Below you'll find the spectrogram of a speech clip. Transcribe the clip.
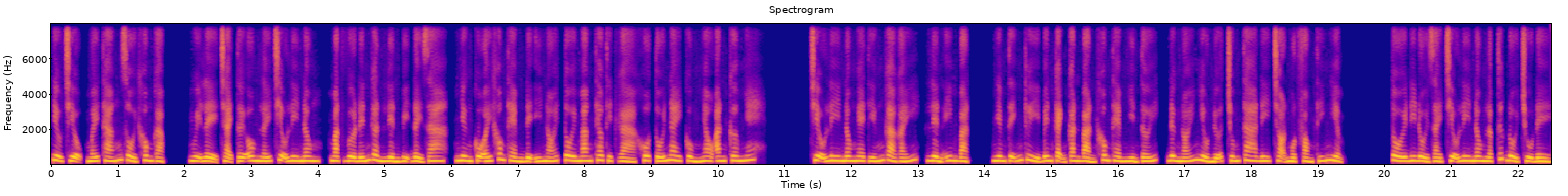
Tiểu triệu, mấy tháng rồi không gặp, ngụy Lệ chạy tới ôm lấy Triệu Ly Nông, mặt vừa đến gần liền bị đẩy ra, nhưng cô ấy không thèm để ý nói tôi mang theo thịt gà khô tối nay cùng nhau ăn cơm nhé. Triệu Ly Nông nghe tiếng gà gáy, liền im bặt. Nghiêm tĩnh Thủy bên cạnh căn bản không thèm nhìn tới, đừng nói nhiều nữa chúng ta đi chọn một phòng thí nghiệm. Tôi đi đổi giày Triệu Ly Nông lập tức đổi chủ đề,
